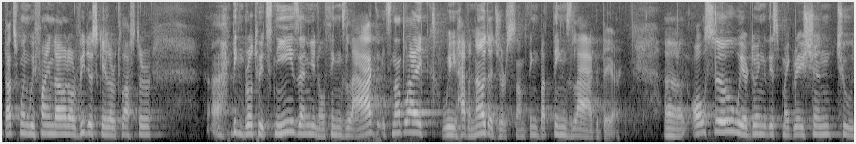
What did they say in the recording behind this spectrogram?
that's when we find out our video scaler cluster uh, being brought to its knees and you know things lag. It's not like we have an outage or something, but things lag there. Uh, also, we are doing this migration to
